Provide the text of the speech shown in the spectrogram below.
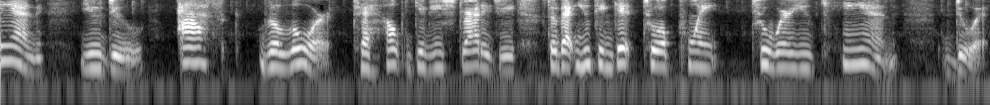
can you do? Ask the Lord to help give you strategy so that you can get to a point to where you can do it.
